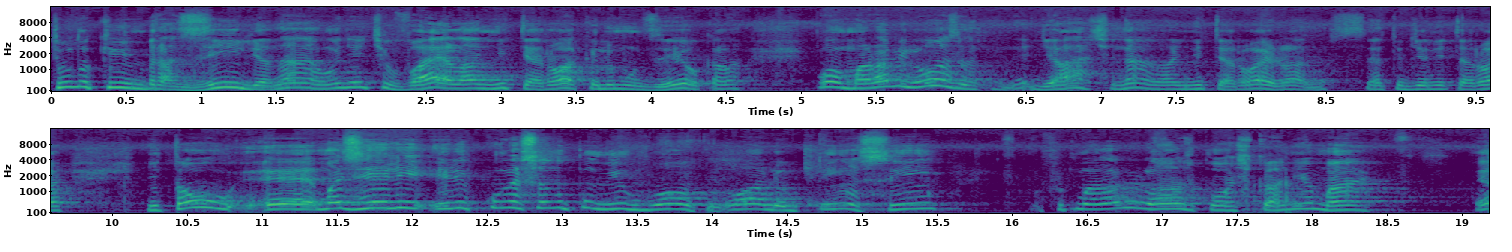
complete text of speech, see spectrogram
Tudo aqui em Brasília, né? Onde a gente vai, lá em Niterói, aquele museu, aquela. Pô, maravilhoso né? de arte, né? Lá em Niterói, lá no centro de Niterói. Então, é, mas ele, ele conversando comigo, Walter, olha, eu tenho assim, eu fico maravilhoso com Oscar Niemeyer. É,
